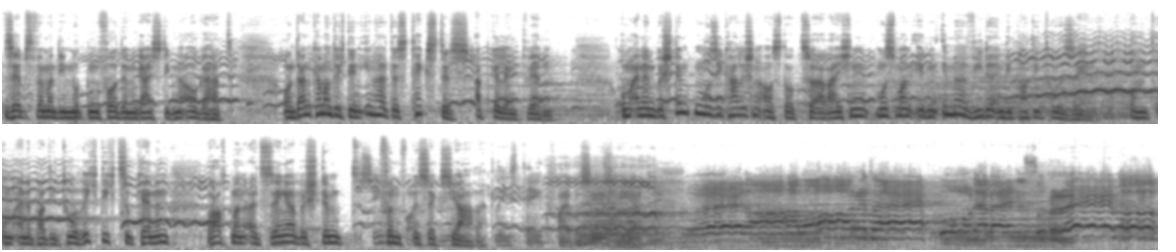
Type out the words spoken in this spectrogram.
selbst wenn man die Noten vor dem geistigen Auge hat. Und dann kann man durch den Inhalt des Textes abgelenkt werden. Um einen bestimmten musikalischen Ausdruck zu erreichen, muss man eben immer wieder in die Partitur sehen. Und um eine Partitur richtig zu kennen, braucht man als Sänger bestimmt fünf bis sechs Jahre. At least take five or six years. Quella morte un ben supremo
